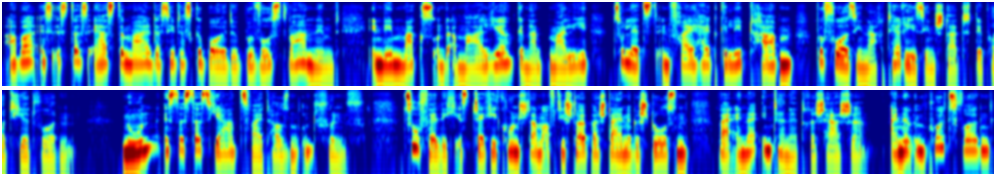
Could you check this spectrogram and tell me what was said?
aber es ist das erste Mal, dass sie das Gebäude bewusst wahrnimmt, in dem Max und Amalie, genannt Mali, zuletzt in Freiheit gelebt haben, bevor sie nach Theresienstadt deportiert wurden. Nun ist es das Jahr 2005. Zufällig ist Jackie Kunstam auf die Stolpersteine gestoßen bei einer Internetrecherche. Einem Impuls folgend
